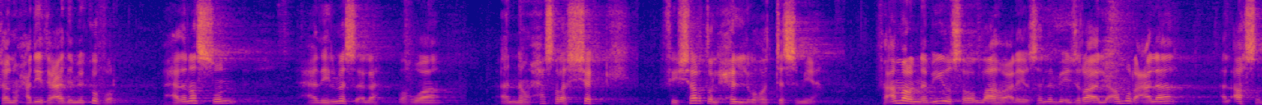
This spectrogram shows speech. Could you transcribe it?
كانوا حديث عادم كفر. هذا نص هذه المسألة وهو أنه حصل الشك في شرط الحل وهو التسمية. فأمر النبي صلى الله عليه وسلم بإجراء الأمر على الأصل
